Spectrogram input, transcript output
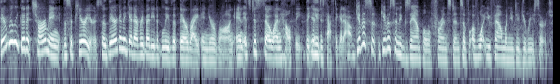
they're really good at charming the superiors. So they're going to get everybody to believe that they're right and you're wrong. And it's just so unhealthy that Yeah. you just have to get out. Give us, a, give us an example, for instance, of, of what you found when you did your research.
